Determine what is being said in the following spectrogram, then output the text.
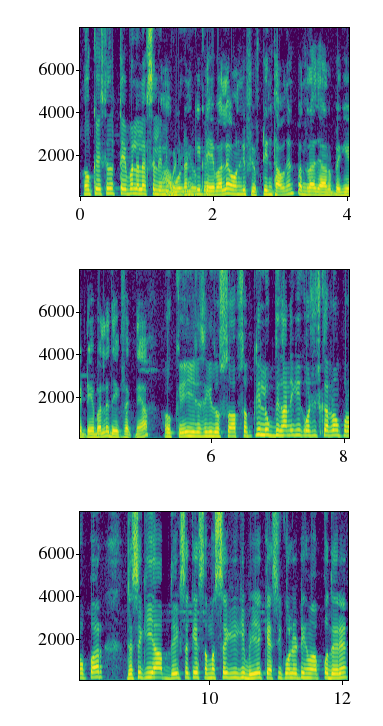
ओके इसके साथ टेबल अलग से लेनी वुडन की टेबल है ओनली फिफ्टीन थाउज़ेंड पंद्रह हज़ार रुपये की ये टेबल है देख सकते हैं आप। ओके ये जैसे कि दोस्तों आप सबकी लुक दिखाने की कोशिश कर रहा हूँ प्रॉपर जैसे कि आप देख सके समझ सके कि भैया कैसी क्वालिटी हम आपको दे रहे हैं।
